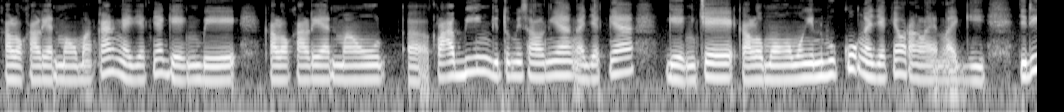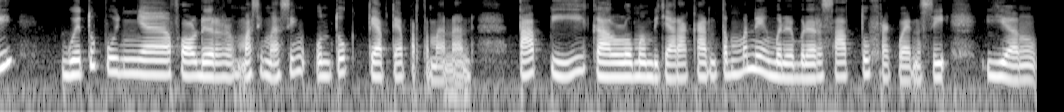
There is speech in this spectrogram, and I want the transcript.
kalau kalian mau makan ngajaknya geng B, kalau kalian mau uh, clubbing gitu misalnya ngajaknya geng C, kalau mau ngomongin buku ngajaknya orang lain lagi. Jadi gue tuh punya folder masing-masing untuk tiap-tiap pertemanan. Tapi kalau membicarakan temen yang bener-bener satu frekuensi yang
